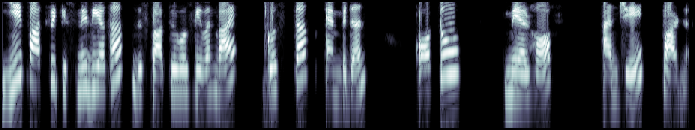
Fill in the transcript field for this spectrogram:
ये पाथवे किसने दिया था? This pathway was given by Gustav Embden Otto Meyerhof and J Parnas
